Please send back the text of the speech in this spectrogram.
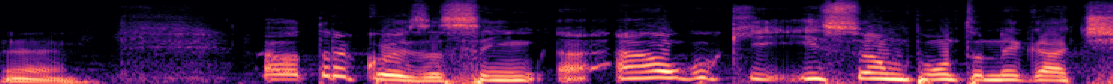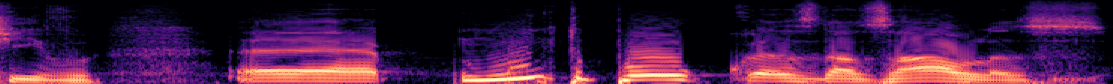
É. Outra coisa, assim, algo que isso é um ponto negativo. É, muito poucas das aulas,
